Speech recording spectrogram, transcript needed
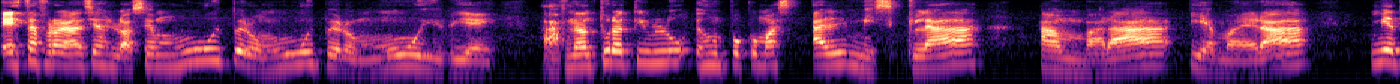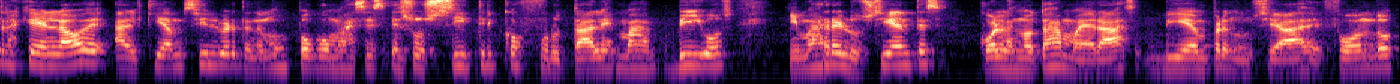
Estas fragancias lo hacen muy, pero muy, pero muy bien. Afnan Blue es un poco más almizclada, ambarada y amaderada, mientras que en el lado de Alkiam Silver tenemos un poco más esos cítricos frutales más vivos y más relucientes, con las notas amaderadas bien pronunciadas de fondo.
